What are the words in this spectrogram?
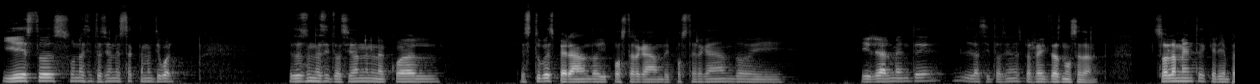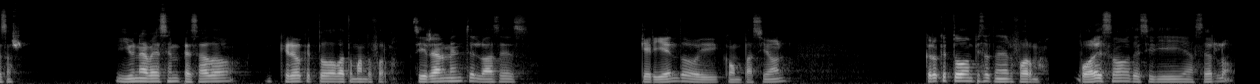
Y esto es una situación exactamente igual. Esta es una situación en la cual estuve esperando y postergando y postergando y, y realmente las situaciones perfectas no se dan. Solamente quería empezar. Y una vez empezado, creo que todo va tomando forma. Si realmente lo haces queriendo y con pasión, creo que todo empieza a tener forma. Por eso decidí hacerlo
